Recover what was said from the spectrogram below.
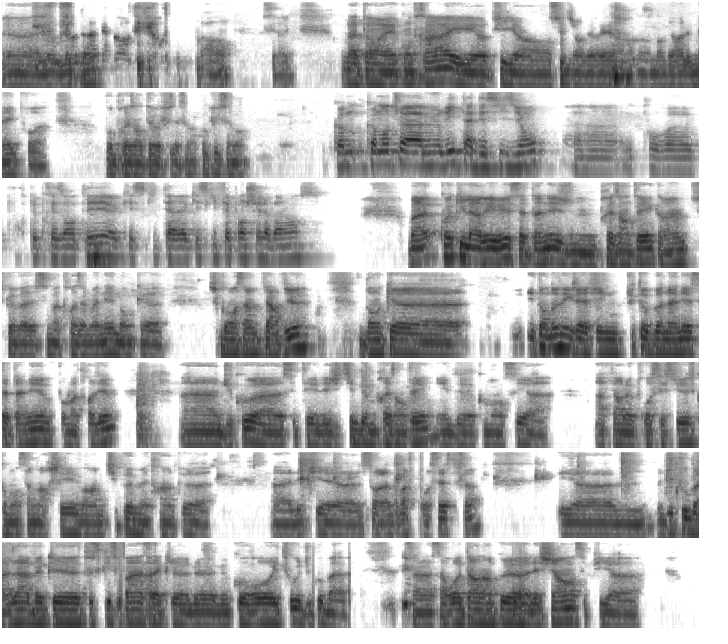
Euh, Pardon, c'est vrai on attend les contrats et euh, puis euh, ensuite j'enverrai, on enverra le mail pour, pour me présenter officiellement. comment tu as mûri ta décision euh, pour, pour te présenter Qu'est-ce qui, qu'est-ce qui fait pencher la balance? Bah, Quoi qu'il arrive, cette année, je me présentais quand même, puisque bah, c'est ma troisième année, donc je commence à me faire vieux. Donc, étant donné que j'avais fait une plutôt bonne année cette année pour ma troisième, euh, du coup, euh, c'était légitime de me présenter et de commencer à, à, faire le processus, comment ça marchait, voir un petit peu, mettre un peu euh, les pieds sur la draft process, tout ça. Et du coup, bah, là, avec tout ce qui se passe, avec le, le, le coro et tout, du coup, bah, ça, ça retarde un peu l'échéance. Et puis, au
